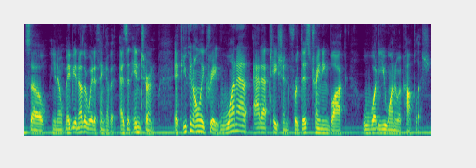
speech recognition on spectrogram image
So, you know, maybe another way to think of it as an intern, if you can only create one ad- adaptation for this training block, what do you want to accomplish?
